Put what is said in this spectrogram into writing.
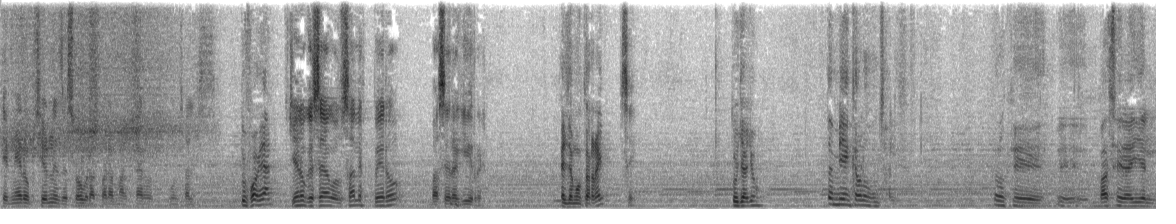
tener opciones de sobra para marcar González. ¿Tú, Fabián? Quiero que sea González, pero va a ser Aguirre. ¿El de Monterrey? Sí. ¿Tú, Yayo? También Carlos González. Creo que eh, va a ser ahí el,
